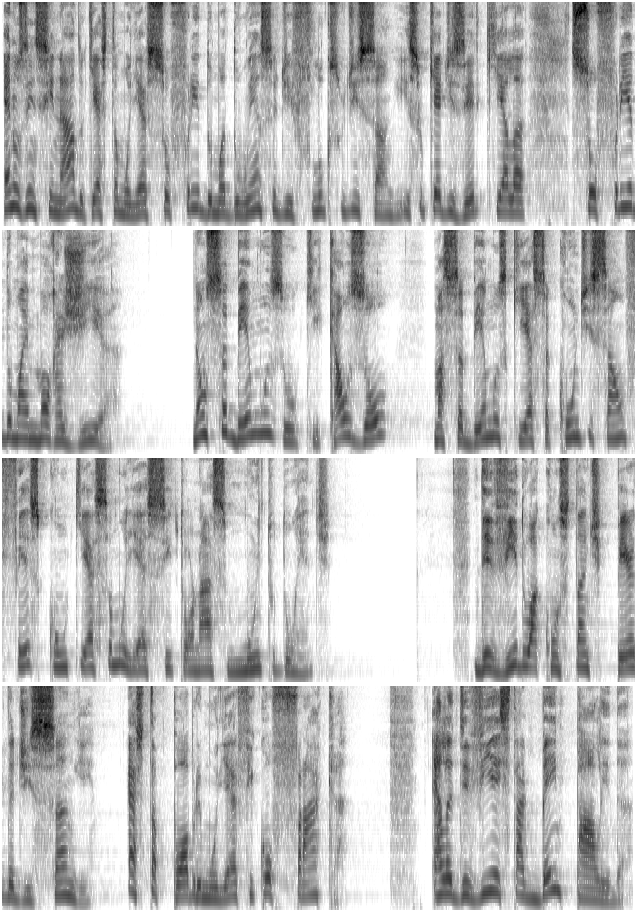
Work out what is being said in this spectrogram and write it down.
É nos ensinado que esta mulher sofria de uma doença de fluxo de sangue. Isso quer dizer que ela sofria de uma hemorragia. Não sabemos o que causou mas sabemos que essa condição fez com que essa mulher se tornasse muito doente. Devido à constante perda de sangue, esta pobre mulher ficou fraca. Ela devia estar bem pálida.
